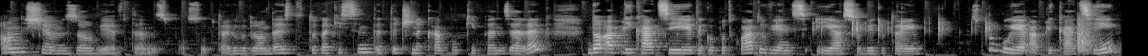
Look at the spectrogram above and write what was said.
On się zowie w ten sposób, tak wygląda. Jest to taki syntetyczny kabuki pędzelek do aplikacji tego podkładu, więc ja sobie tutaj spróbuję aplikacji.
